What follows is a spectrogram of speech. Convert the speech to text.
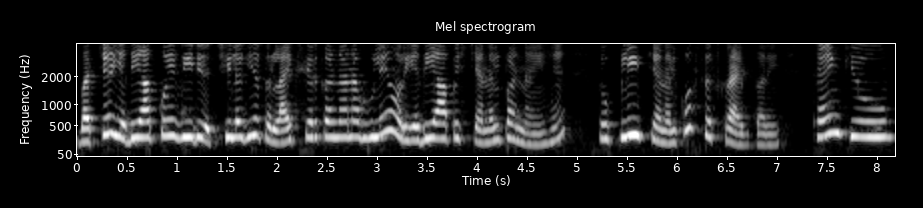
बच्चों, यदि आपको ये वीडियो अच्छी लगी हो तो लाइक शेयर करना ना भूलें और यदि आप इस चैनल पर नए हैं तो प्लीज़ चैनल को सब्सक्राइब करें। Thank you.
